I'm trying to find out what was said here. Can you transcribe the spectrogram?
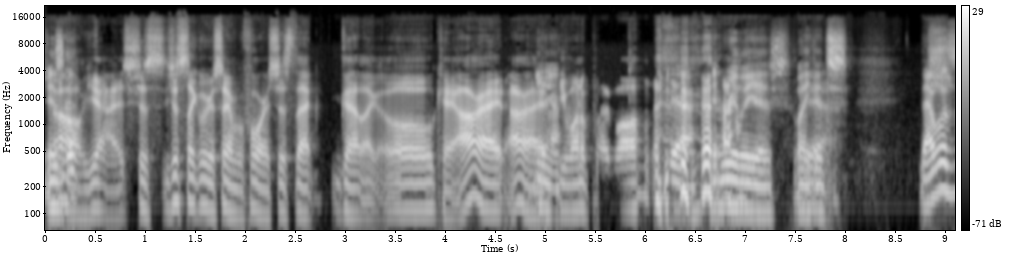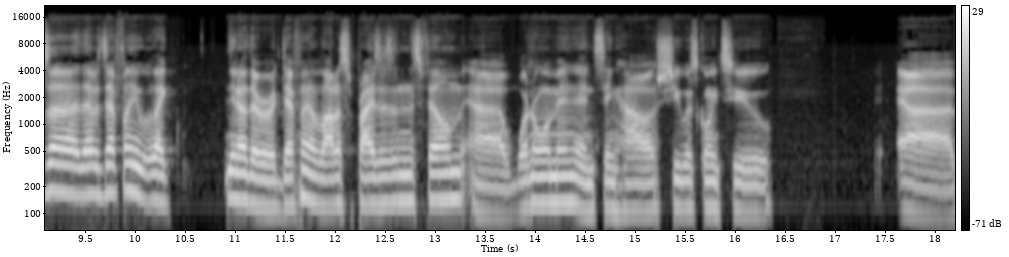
Is oh yeah, it's just just like we were saying before. It's just that guy, like, oh, okay, all right, all right. Yeah. You want to play ball? Yeah, it really is. Like Yeah. it's That was uh that was definitely like you know there were definitely a lot of surprises in this film. Uh, Wonder Woman and seeing how she was going to uh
